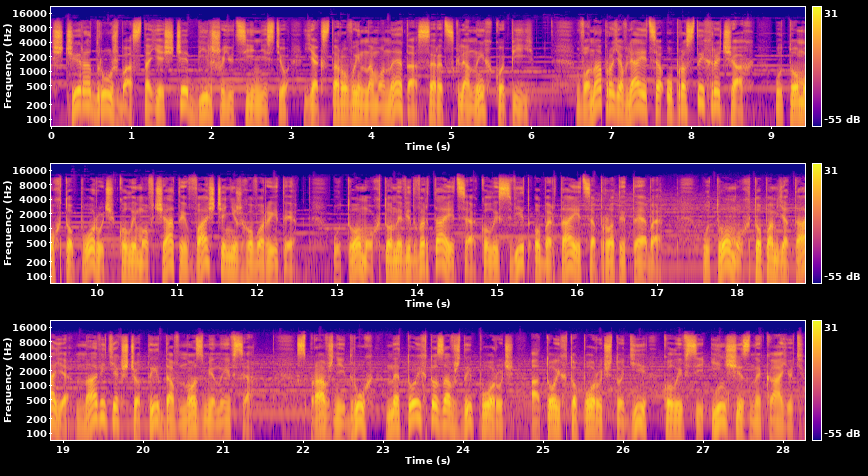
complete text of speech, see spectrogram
щира дружба стає ще більшою цінністю, як старовинна монета серед скляних копій. Вона проявляється у простих речах, у тому, хто поруч, коли мовчати важче, ніж говорити, у тому, хто не відвертається, коли світ обертається проти тебе, у тому, хто пам'ятає, навіть якщо ти давно змінився. Справжній друг не той, хто завжди поруч, а той, хто поруч тоді, коли всі інші зникають.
